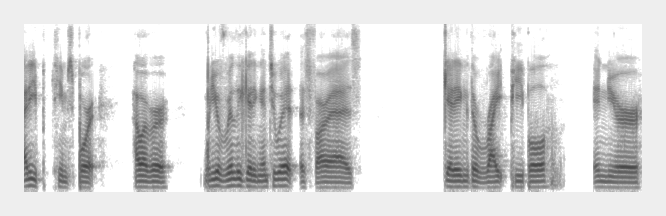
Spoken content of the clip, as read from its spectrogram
any team sport. However, when you're really getting into it, as far as getting the right people in your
